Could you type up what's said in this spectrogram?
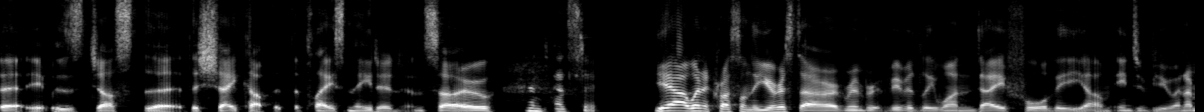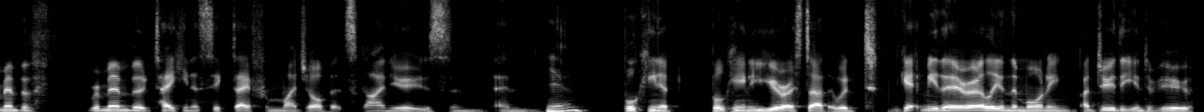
that it was just the the shake up that the place needed. And so, Fantastic. yeah, I went across on the Eurostar. I remember it vividly one day for the um, interview, and I remember f- remember taking a sick day from my job at Sky News and and Yeah. booking a booking a Eurostar that would get me there early in the morning. I'd do the interview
